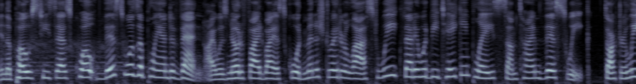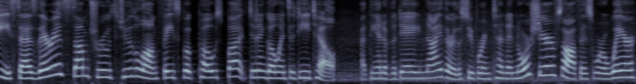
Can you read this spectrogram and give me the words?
In the post, he says, quote, this was a planned event. I was notified by a school administrator last week that it would be taking place sometime this week. Dr. Lee says there is some truth to the long Facebook post, but didn't go into detail. At the end of the day, neither the superintendent nor sheriff's office were aware.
